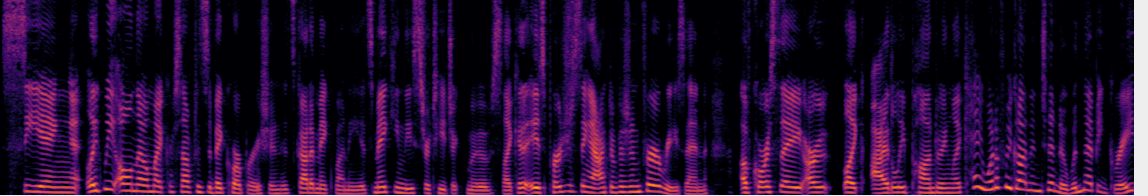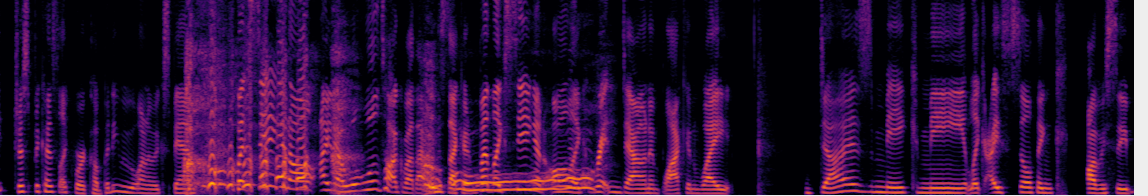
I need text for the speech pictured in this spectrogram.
seeing like we all know Microsoft is a big corporation. It's got to make money. It's making these strategic moves. Like it is purchasing Activision for a reason. Of course, they are like idly pondering like, "Hey, what if we got Nintendo? Wouldn't that be great?" Just because like we're a company, we want to expand. but seeing it all, I know we'll, we'll talk about that in a second. But like seeing it all like written down in black and white does make me like I still think obviously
